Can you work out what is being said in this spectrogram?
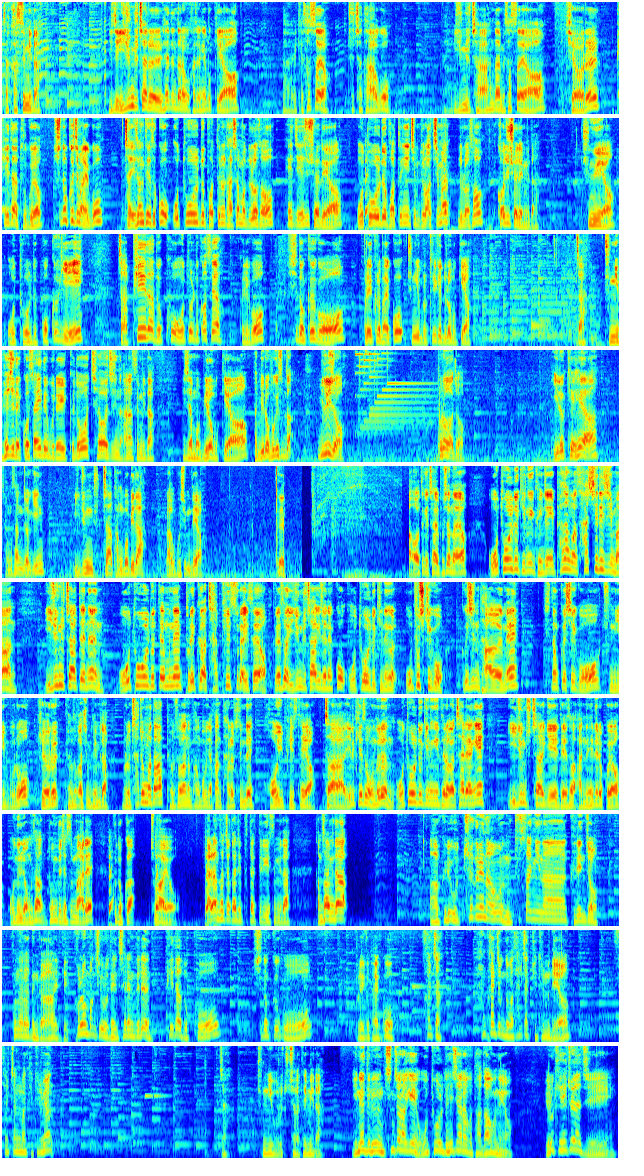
자 갔습니다 이제 이중 주차를 해야 된다고 가정해 볼게요. 자 이렇게 섰어요. 주차 다 하고. 이중 주차 한 다음에 섰어요. 기어를 P에다 두고요. 시동 끄지 말고. 자 이 상태에서 꼭 오토홀드 버튼을 다시 한번 눌러서 해지해 주셔야 돼요. 오토홀드 버튼이 지금 들어왔지만 눌러서 꺼 주셔야 됩니다. 중요해요. 오토홀드 꼭 끄기. 자 P에다 놓고 오토홀드 껐어요. 그리고 시동 끄고 브레이크를 밟고 중립으로 길게 눌러볼게요. 자 중립 해지됐고 사이드 브레이크도 채워지진 않았습니다 이제 한번 밀어볼게요. 자 밀어보겠습니다. 밀리죠? 돌아가죠? 이렇게 해야 정상적인 이중 주차 방법이다 라고 보시면 돼요. 끝. 아, 어떻게 잘 보셨나요? 오토홀드 기능이 굉장히 편한 건 사실이지만 이중 주차할 때는 오토홀드 때문에 브레이크가 잡힐 수가 있어요. 그래서 이중 주차하기 전에 꼭 오토홀드 기능을 오프시키고 끄신 다음에 시동 끄시고 중립으로 기어를 변속하시면 됩니다. 물론 차종마다 변속하는 방법은 약간 다를 수 있는데 거의 비슷해요. 자 이렇게 해서 오늘은 오토홀드 기능이 들어간 차량의 이중 주차하기에 대해서 안내해드렸고요. 오늘 영상 도움되셨으면 아래 구독과 좋아요 알람 설정까지 부탁드리겠습니다. 감사합니다. 아 그리고 최근에 나온 투싼이나 그랜저 호나라든가 이렇게 컬럼 방식으로 된 차량들은 피다 놓고 시동 끄고 브레이크 밟고 살짝 한 칸 정도만 살짝 뒤틀면 돼요. 살짝만 뒤틀면 자 중립으로 주차가 됩니다. 얘네들은 친절하게 오토홀드 해제하라고 다 나오네요. 이렇게 해줘야지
